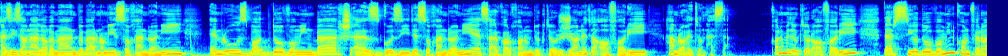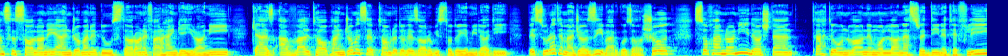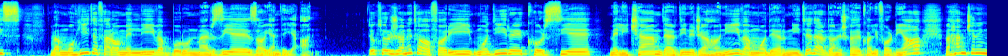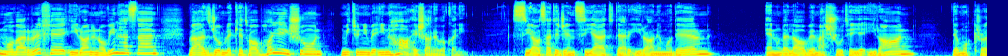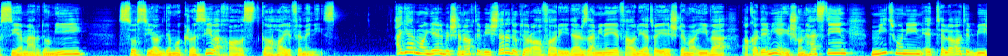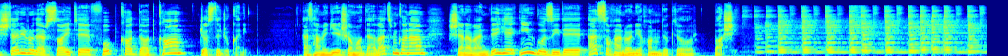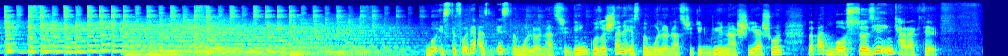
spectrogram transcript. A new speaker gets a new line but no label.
عزیزان علاقمند به برنامه سخنرانی امروز با دومین بخش از گزیده سخنرانی سرکار خانم دکتر ژانت آفاری همراهتون هستم. خانم دکتر آفاری در سی و دومین کنفرانس سالانه انجمن دوستداران فرهنگ ایرانی که از اول تا پنجم سپتامبر 2022 میلادی به صورت مجازی برگزار شد سخنرانی داشتند تحت عنوان ملا نصرالدین تفلیس و محیط فراملی و برون مرزی زاینده آن. دکتر ژانت آفاری مدیر کرسی ملیچم در دین جهانی و مدرنیته در دانشگاه کالیفرنیا و همچنین مورخ ایران نوین هستند و از جمله کتابهای ایشون می‌تونیم به اینها اشاره بکنیم. سیاست جنسیت در ایران مدرن انقلاب مشروطه ایران دموکراسی مردمی سوسیال دموکراسی و خواستگاه های فمینیزم. اگر مایل به شناخت بیشتر دکتر آفاری در زمینه فعالیت های اجتماعی و آکادمی ایشون هستین می‌تونین اطلاعات بیشتری رو در سایت fobka.com جستجو کنید. از همگی شما دعوت می‌کنم شنونده این گزیده از سخنرانی خانم دکتر باشید.
با استفاده از اسم مولا نصرالدین گذاشتن اسم مولا نصرالدین روی نشریهشون و بعد بازسازی این کرکتر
